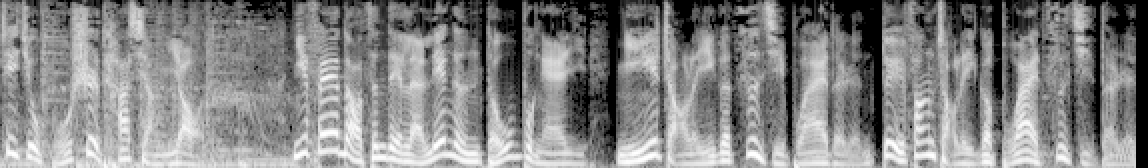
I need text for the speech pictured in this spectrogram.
这就不是他想要的。你反倒真的来，两个人都不安逸。你找了一个自己不爱的人，对方找了一个不爱自己的人。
